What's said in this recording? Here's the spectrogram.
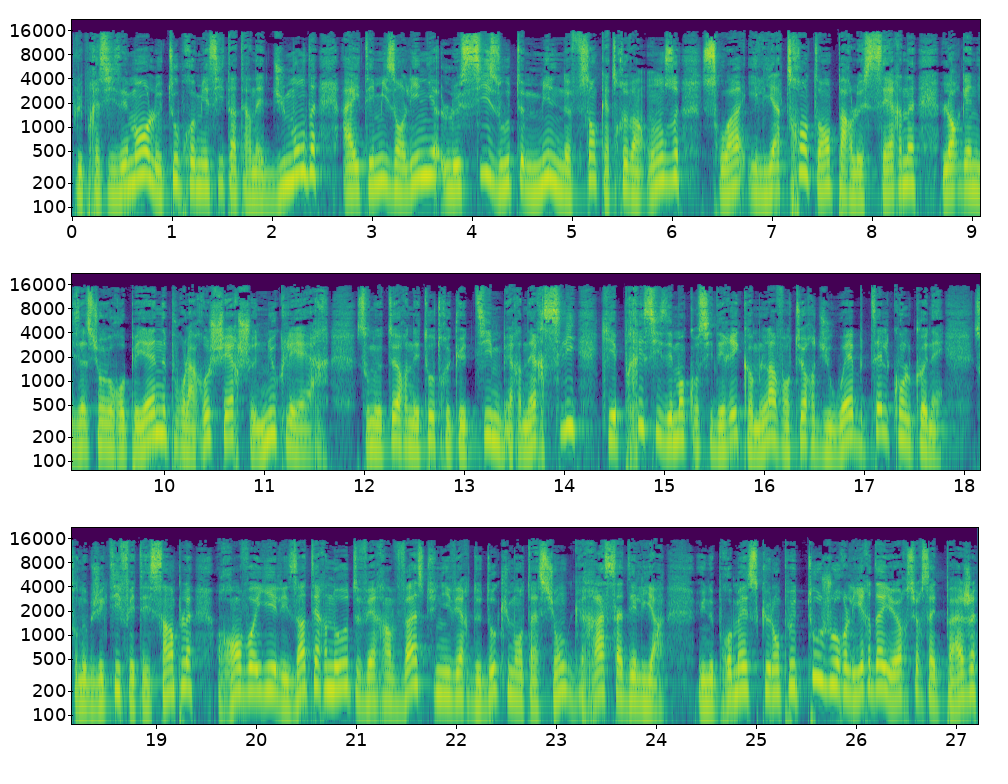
Plus précisément, le tout premier site Internet du monde a été mis en ligne le 6 août 1991, soit il y a 30 ans par le CERN, l'Organisation européenne pour la recherche nucléaire. Son auteur n'est autre que Tim Berners-Lee, qui est précisément considéré comme l'inventeur du web tel qu'on le connaît. Son objectif était simple, renvoyer les internautes vers un vaste univers de documentation grâce à des liens. Une promesse que l'on peut toujours lire d'ailleurs sur cette page,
